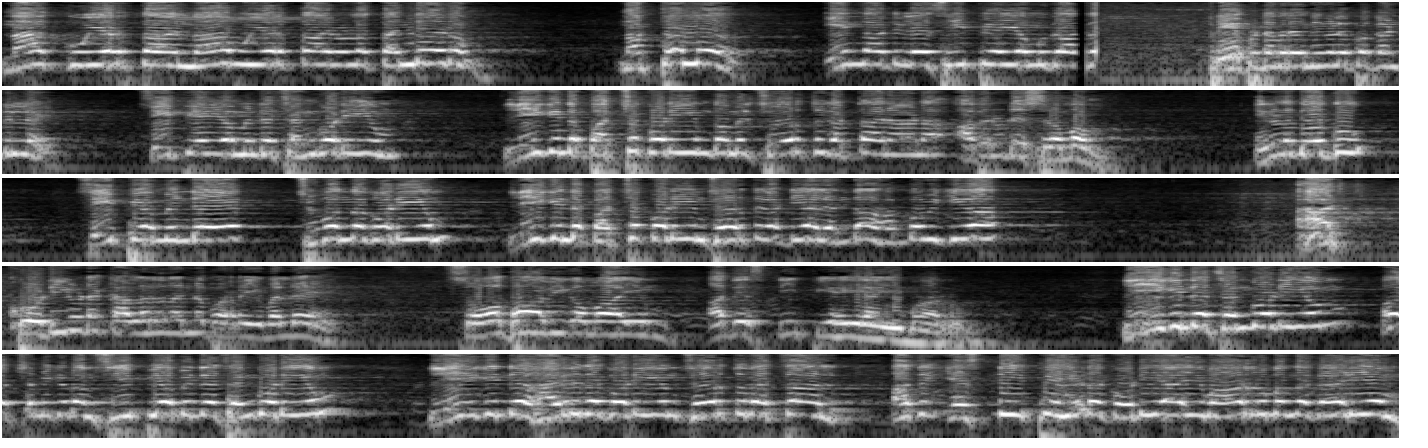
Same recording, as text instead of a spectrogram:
നാക്കുയർത്താൻ നാ ഉയർത്താനുള്ള തന്റെ ഇടം നട്ടൽ ഈ നാട്ടിലെ സി പി ഐ എമ്മുകാർ പ്രിയപ്പെട്ടവരെ നിങ്ങളിപ്പോ കണ്ടില്ലേ? സി പി ഐ എമ്മിന്റെ ചെങ്കൊടിയും ലീഗിന്റെ പച്ചക്കൊടിയും തമ്മിൽ ചേർത്ത് കെട്ടാനാണ് അവരുടെ ശ്രമം. നിങ്ങൾ നോക്കൂ സി പി എമ്മിന്റെ ചുവന്ന കൊടിയും ലീഗിന്റെ പച്ചക്കൊടിയും ചേർത്ത് കെട്ടിയാൽ എന്താ സംഭവിക്കുക? ആ കൊടിയുടെ കളർ തന്നെ പറയും അല്ലേ? സ്വാഭാവികമായും അത് സി പി ഐ ആയി മാറും. ലീഗിന്റെ ചെങ്കൊടിയും ക്ഷമിക്കണം സി പി എമ്മിന്റെ ചെങ്കൊടിയും ലീഗിന്റെ ഹരിത കൊടിയും ചേർത്ത് വെച്ചാൽ അത് എസ് ഡി പി ഐയുടെ കൊടിയായി മാറുമെന്ന കാര്യം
